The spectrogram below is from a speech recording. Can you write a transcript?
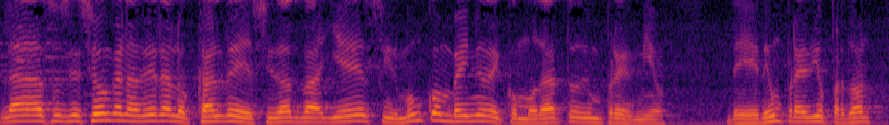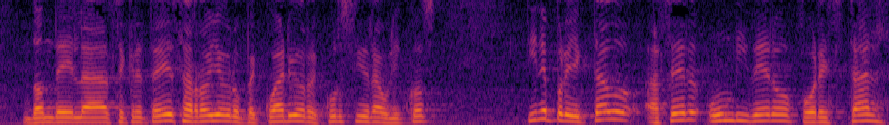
La Asociación Ganadera Local de Ciudad Valles firmó un convenio de comodato de un premio, de, un predio, perdón, donde la Secretaría de Desarrollo Agropecuario y Recursos Hidráulicos tiene proyectado hacer un vivero forestal.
